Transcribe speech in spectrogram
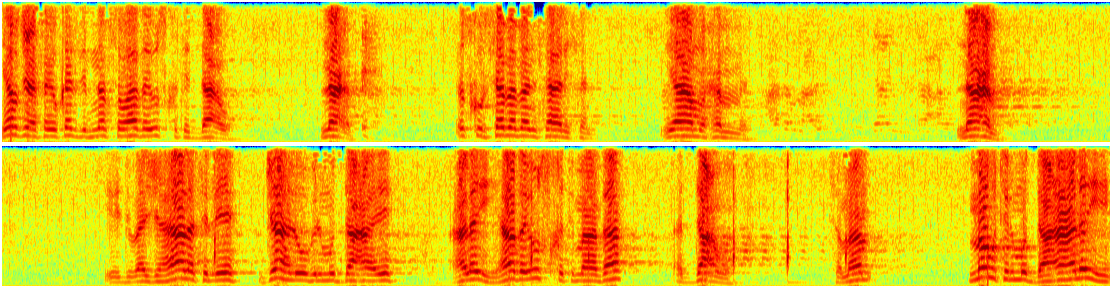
يرجع فيكذب نفسه وهذا يسقط الدعوة. نعم. اذكر سببا ثالثا. يا محمد. نعم. يبقى جهالة الإيه؟ جهله بالمدعى إيه؟ عليه. هذا يسقط ماذا؟ الدعوة. تمام؟ موت المدعى عليه.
